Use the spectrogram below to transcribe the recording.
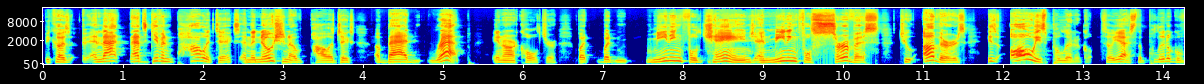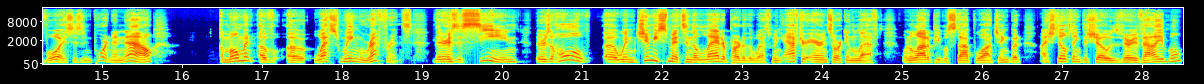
Because and that that's given politics and the notion of politics a bad rep in our culture. But but meaningful change and meaningful service to others is always political. So yes, the political voice is important. And now a moment of uh, West Wing reference. There is a scene, there's a whole, uh, when Jimmy Smits in the latter part of the West Wing after Aaron Sorkin left, when a lot of people stopped watching, but I still think the show is very valuable.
